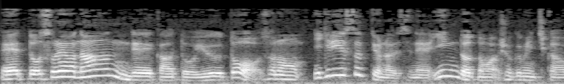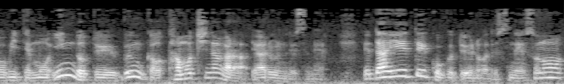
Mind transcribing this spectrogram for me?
えっと、それはなんでかというと、その、イギリスっていうのはですね、インドの植民地化を見ても、インドという文化を保ちながらやるんですね。で、大英帝国というのはですね、その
